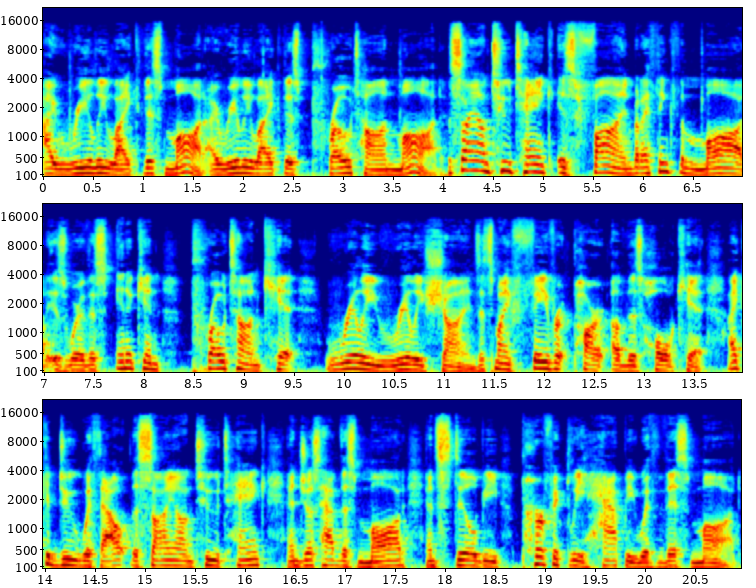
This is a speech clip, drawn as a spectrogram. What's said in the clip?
I really like this mod. I really like this Proton mod. The Scion 2 tank is fine, but I think the mod is where this Innokin Proton kit really, really shines. It's my favorite part of this whole kit. I could do without the Scion 2 tank and just have this mod and still be perfectly happy with this mod.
